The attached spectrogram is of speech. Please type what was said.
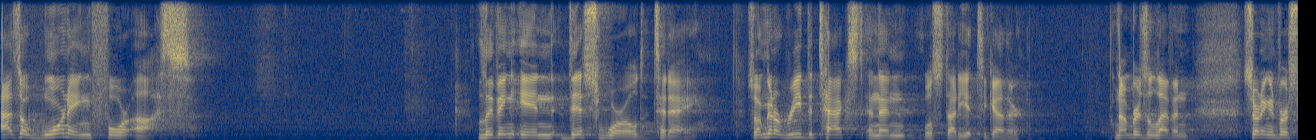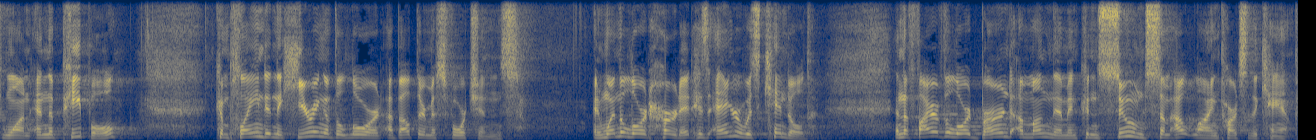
as a warning for us living in this world today. So I'm going to read the text and then we'll study it together. Numbers 11, starting in verse 1. And the people complained in the hearing of the Lord about their misfortunes. And when the Lord heard it, his anger was kindled. And the fire of the Lord burned among them and consumed some outlying parts of the camp.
